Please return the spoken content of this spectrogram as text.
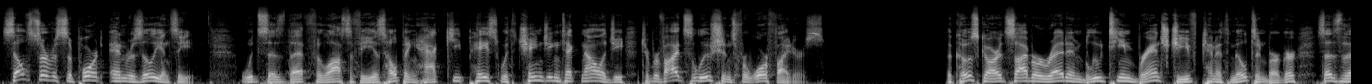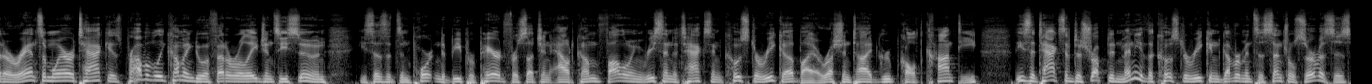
self service support, and resiliency. Wood says that philosophy is helping HAC keep pace with changing technology to provide solutions for warfighters. The Coast Guard Cyber Red and Blue Team Branch Chief Kenneth Miltenberger says that a ransomware attack is probably coming to a federal agency soon. He says it's important to be prepared for such an outcome following recent attacks in Costa Rica by a Russian tied group called Conti. These attacks have disrupted many of the Costa Rican government's essential services.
